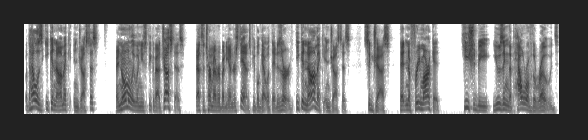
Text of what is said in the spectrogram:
What the hell is economic injustice? And normally, when you speak about justice, that's a term everybody understands. People get what they deserve. Economic injustice suggests that in a free market, he should be using the power of the roads,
